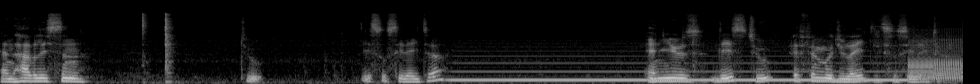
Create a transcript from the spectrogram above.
And have a listen to this oscillator and use this to FM modulate this oscillator.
